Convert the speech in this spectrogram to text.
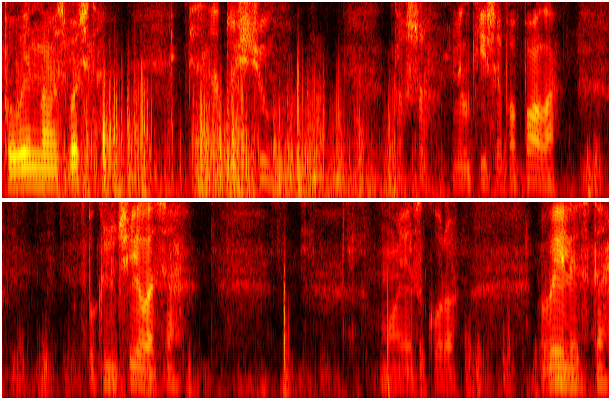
повинна ось бачите, після дощу, то що мілкіше попала, поключилася, має скоро вилізти.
